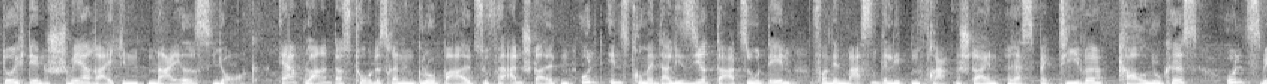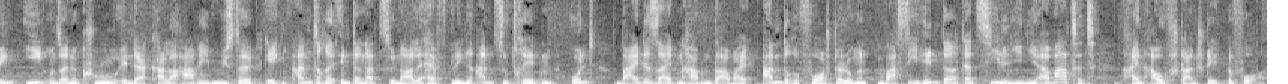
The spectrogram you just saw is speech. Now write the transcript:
durch den schwerreichen Niles York. Er plant, das Todesrennen global zu veranstalten und instrumentalisiert dazu den von den Massen geliebten Frankenstein respektive Carl Lucas und zwingt ihn und seine Crew in der Kalahari-Wüste gegen andere internationale Häftlinge anzutreten und beide Seiten haben dabei andere Vorstellungen, was sie hinter der Ziellinie erwartet. Ein Aufstand steht bevor.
